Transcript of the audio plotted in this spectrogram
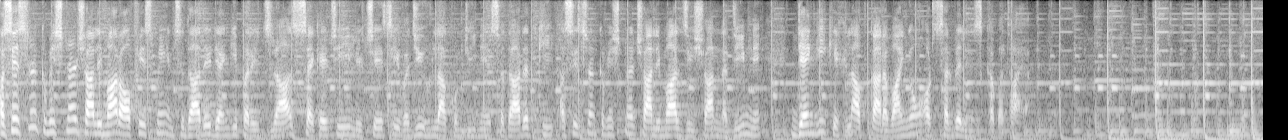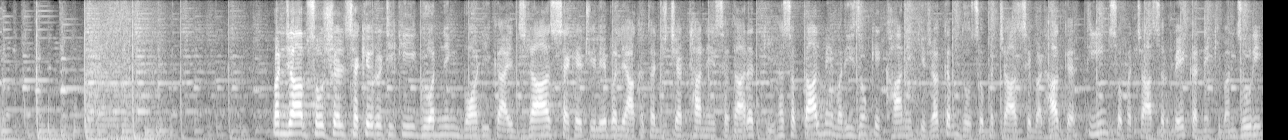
असिस्टेंट कमिश्नर शालीमार ऑफ़िस में इंसदाद डेंगी पर इजलास, सेक्रेटरी लिटरेसी वजीहुल्ला कुंडी ने सदारत की। असिस्टेंट कमिश्नर शालीमार जीशान नदीम ने डेंगी के खिलाफ कार्रवाइयों और सर्वेलेंस का बताया। पंजाब सोशल सिक्योरिटी की गवर्निंग बॉडी का इजलास, सेक्रेटरी लेबर लियाकत अली चट्ठा ने सदारत की। हस्पताल में मरीजों के खाने की रकम 250 से बढ़ाकर 350 रुपए करने की मंजूरी।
